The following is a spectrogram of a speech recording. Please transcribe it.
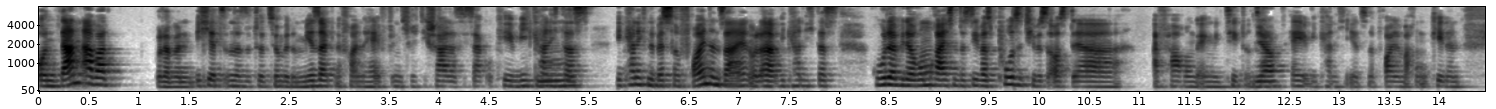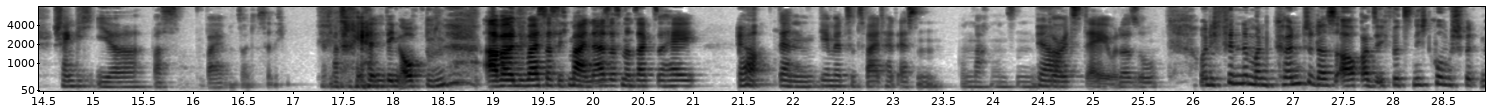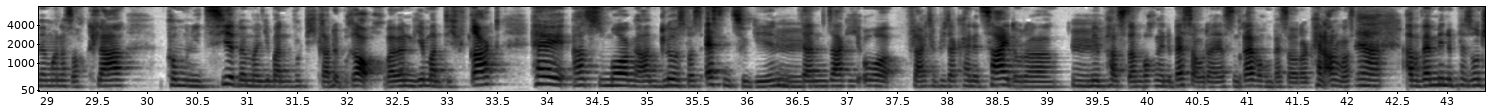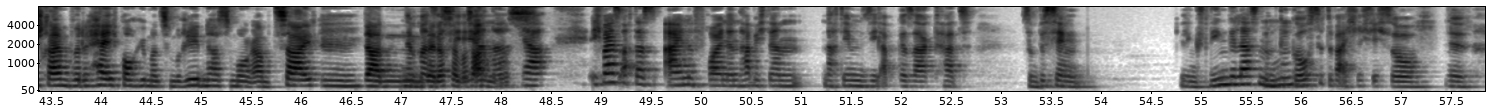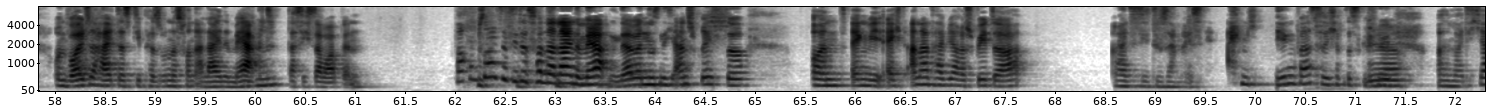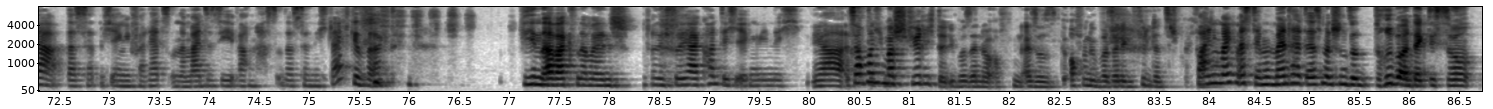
und dann aber, oder wenn ich jetzt in der Situation bin und mir sagt eine Freundin, hey, finde ich richtig schade, dass ich sage, okay, wie kann ich Mhm. das, wie kann ich eine bessere Freundin sein oder wie kann ich das Ruder wieder rumreißen, dass sie was Positives aus der Erfahrung irgendwie zieht und Ja. sagt, hey, wie kann ich ihr jetzt eine Freude machen? Okay, dann schenke ich ihr was, wobei man sollte es ja nicht mit materiellen Dingen aufbiegen, aber du weißt, was ich meine, ne? also dass man sagt so, hey, Ja. dann gehen wir zu zweit halt essen und machen uns einen Ja. Birds Day oder so. Und ich finde, man könnte das auch, also ich würde es nicht komisch finden, wenn man das auch klar kommuniziert, wenn man jemanden wirklich gerade braucht. Weil wenn jemand dich fragt, hey, hast du morgen Abend Lust, was essen zu gehen, Mhm. dann sage ich, oh, vielleicht habe ich da keine Zeit oder Mhm. mir passt am Wochenende besser oder erst in drei Wochen besser oder keine Ahnung was. Ja. Aber wenn mir eine Person schreiben würde, hey, ich brauche jemanden zum Reden, hast du morgen Abend Zeit, dann Nimmt man wäre das ja was ne? anderes. Ja. Ich weiß auch, dass eine Freundin habe ich dann, nachdem sie abgesagt hat, so ein bisschen links liegen gelassen und Mhm. geghostet. Da war ich richtig so, nö. Und wollte halt, dass die Person das von alleine merkt, Mhm. dass ich sauer bin. Warum sollte sie das von alleine merken, ne? wenn du es nicht ansprichst? So. Und irgendwie echt anderthalb Jahre später meinte sie, du sag mal, ist eigentlich irgendwas? So, Ich habe das Gefühl. Ja. Und dann meinte ich, ja, das hat mich irgendwie verletzt. Und dann meinte sie, warum hast du das denn nicht gleich gesagt? Wie ein erwachsener Mensch. Und ich so, ja, konnte ich irgendwie nicht. Ja, ist auch manchmal schwierig, dann über seine offen, also offen über seine Gefühle dann zu sprechen. Vor allem manchmal ist der Moment halt, da ist man schon so drüber und denkt sich so,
